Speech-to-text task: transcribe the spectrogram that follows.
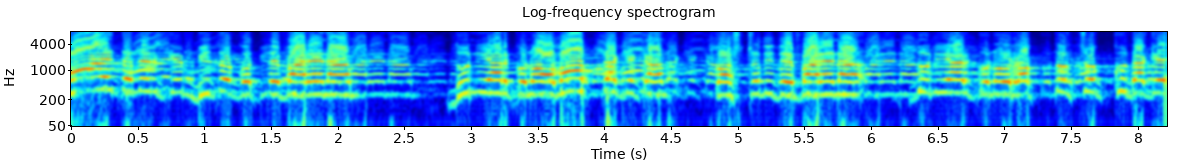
ভয় তাদেরকে ভীত করতে পারে না। দুনিয়ার কোনো অভাব তাকে কষ্ট দিতে পারে না। দুনিয়ার কোনো রক্ত চক্ষু তাকে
